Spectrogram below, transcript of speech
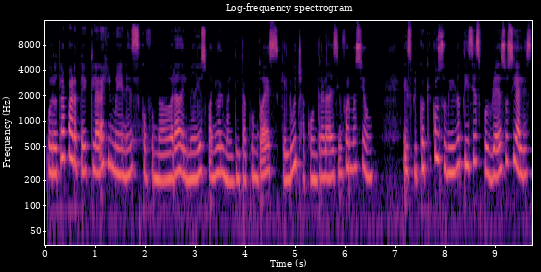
Por otra parte, Clara Jiménez, cofundadora del medio español Maldita.es, que lucha contra la desinformación, explicó que consumir noticias por redes sociales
